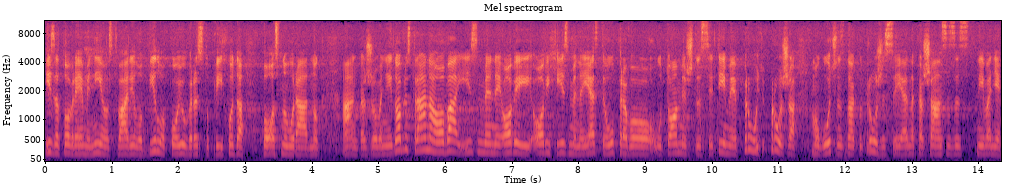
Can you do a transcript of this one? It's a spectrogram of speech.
i za to vreme nije ostvarilo bilo koju vrstu prihoda po osnovu radnog angažovanja. I dobra strana ova izmene, ove, ovih izmena jeste upravo u tome što se time pruža mogućnost, dakle pruža se jednaka šansa za zasnivanje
